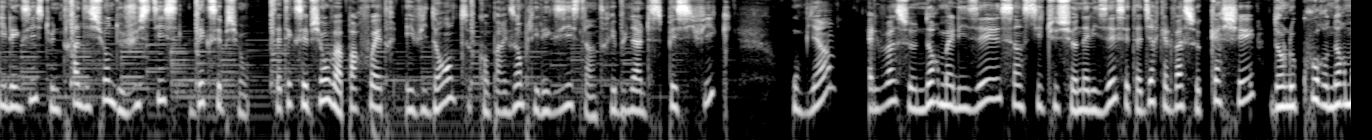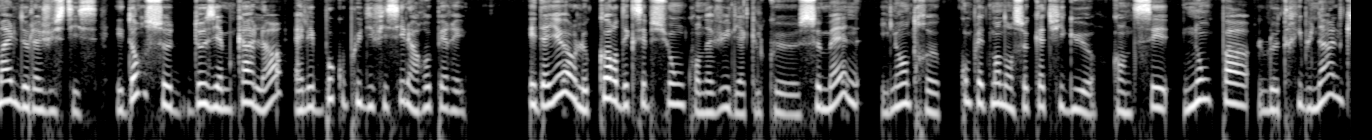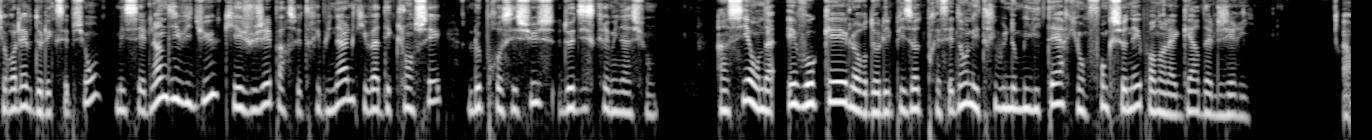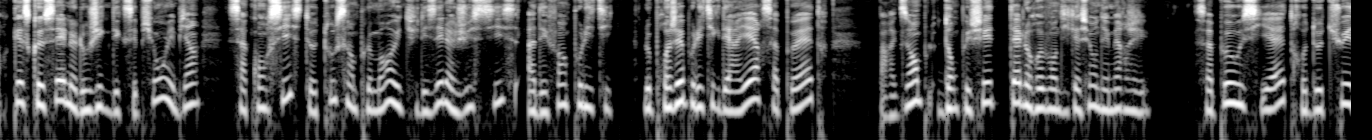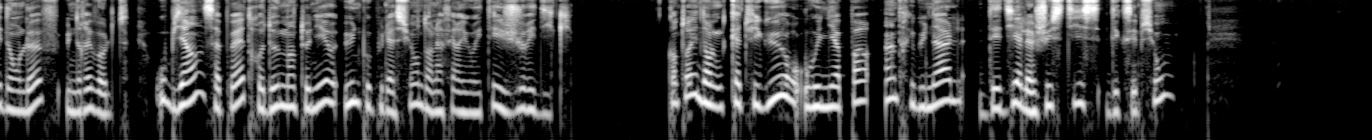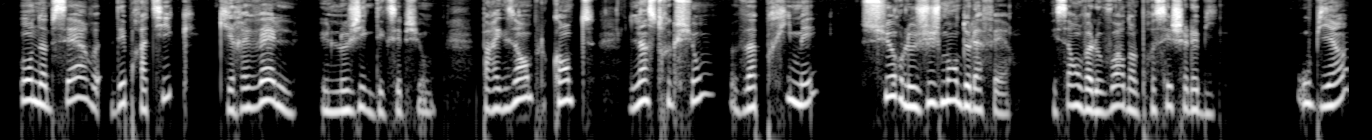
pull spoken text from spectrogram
Il existe une tradition de justice d'exception. Cette exception va parfois être évidente quand par exemple il existe un tribunal spécifique, ou bien elle va se normaliser, s'institutionnaliser, c'est-à-dire qu'elle va se cacher dans le cours normal de la justice. Et dans ce deuxième cas-là, elle est beaucoup plus difficile à repérer. Et d'ailleurs, le corps d'exception qu'on a vu il y a quelques semaines, il entre complètement dans ce cas de figure, quand c'est non pas le tribunal qui relève de l'exception, mais c'est l'individu qui est jugé par ce tribunal qui va déclencher le processus de discrimination. Ainsi, on a évoqué lors de l'épisode précédent les tribunaux militaires qui ont fonctionné pendant la guerre d'Algérie. Alors, qu'est-ce que c'est la logique d'exception? Eh bien, ça consiste tout simplement à utiliser la justice à des fins politiques. Le projet politique derrière, ça peut être, par exemple, d'empêcher telle revendication d'émerger. Ça peut aussi être de tuer dans l'œuf une révolte. Ou bien ça peut être de maintenir une population dans l'infériorité juridique. Quand on est dans le cas de figure où il n'y a pas un tribunal dédié à la justice d'exception, on observe des pratiques qui révèlent une logique d'exception. Par exemple, quand l'instruction va primer sur le jugement de l'affaire. Et ça, on va le voir dans le procès Chalabi. Ou bien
